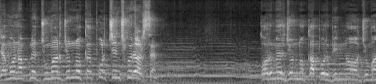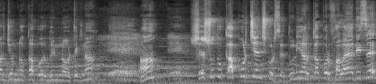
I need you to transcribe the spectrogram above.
যেমন আপনি জুমার জন্য কাপড় চেঞ্জ করে আসছেন, কর্মের জন্য কাপড় ভিন্ন, জুমার জন্য কাপড় ভিন্ন, ঠিক না? হ্যাঁ? সে শুধু কাপড় চেঞ্জ করছে, দুনিয়ার কাপড় ফালায়া দিছে,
